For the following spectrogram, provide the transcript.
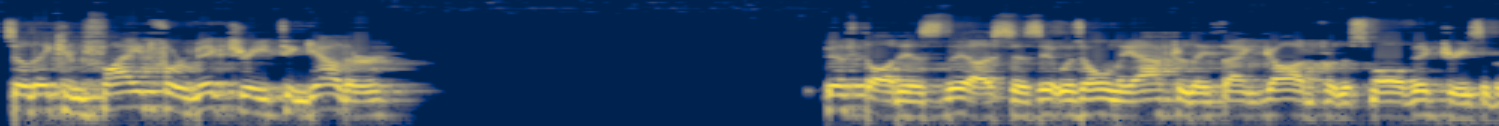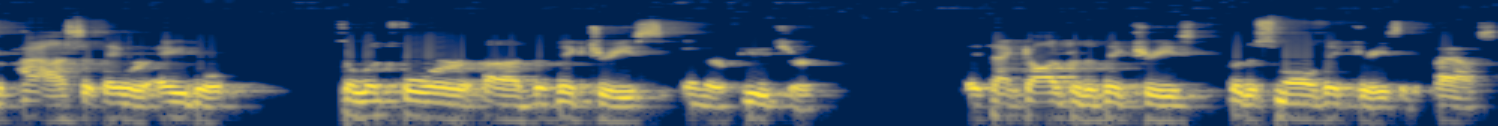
so they can fight for victory together Fifth thought is this, is it was only after they thanked God for the small victories of the past that they were able to look for uh, the victories in their future. They thank God for the victories, for the small victories of the past.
